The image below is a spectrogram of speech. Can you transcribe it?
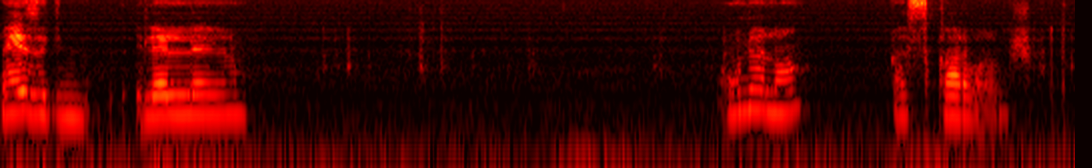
Neyse ki ilerleyelim. O ne lan? Ha, Scar varmış burada.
